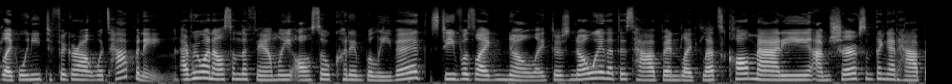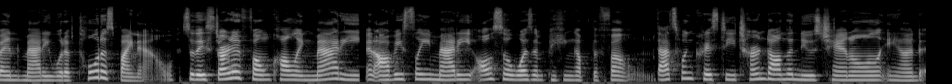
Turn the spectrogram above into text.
like, we need to figure out what's happening. Everyone else in the family also couldn't believe it. Steve was like, no, like, there's no way that this happened. Like, let's call Maddie. I'm sure if something had happened, Maddie would have told us by now. So they started phone calling Maddie, and obviously, Maddie also wasn't picking up the phone. That's when Christy turned on the news channel, and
